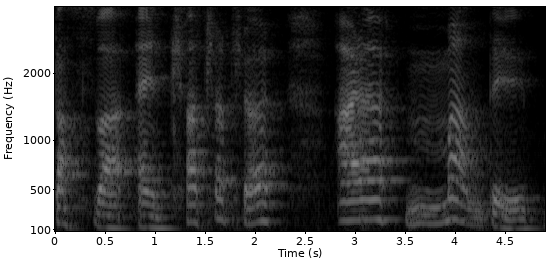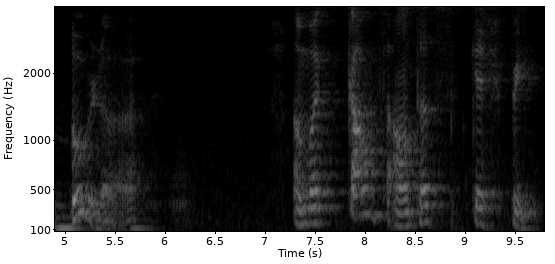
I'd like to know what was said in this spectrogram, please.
Das war ein Cha-Cha-Cha à la Mandibula. Haben wir ganz anders gespielt.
